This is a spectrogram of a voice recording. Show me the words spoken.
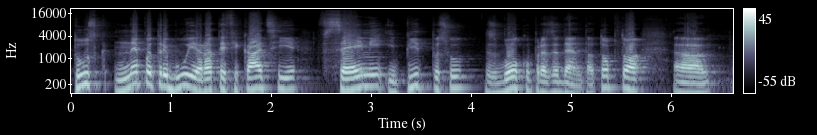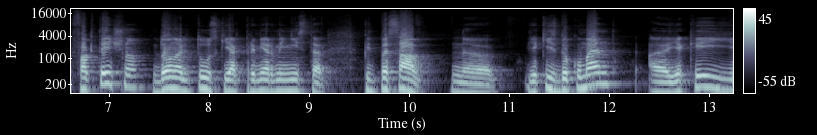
Туск, не потребує ратифікації в Сеймі і підпису з боку президента. Тобто, е, фактично, Дональд Туск, як прем'єр-міністр, підписав е, якийсь документ, який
